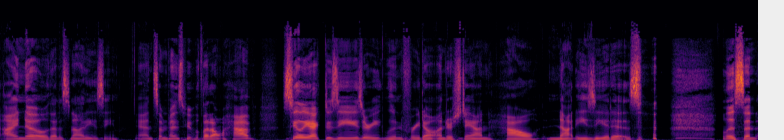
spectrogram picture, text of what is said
I know that it's not easy. And sometimes people that don't have celiac disease or eat gluten free don't understand how not easy it is. Listen,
